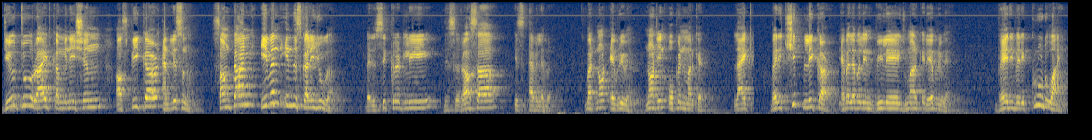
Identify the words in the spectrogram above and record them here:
due to right combination of speaker and listener, sometime even in this Kali Yuga, very secretly this rasa is available, but not everywhere, not in open market. Like very cheap liquor available in village, market, everywhere. Very, very crude wine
